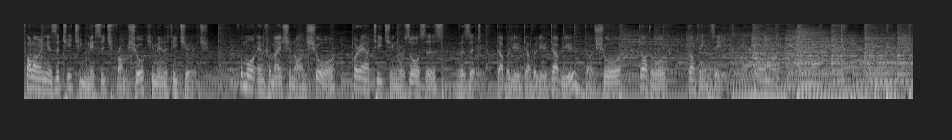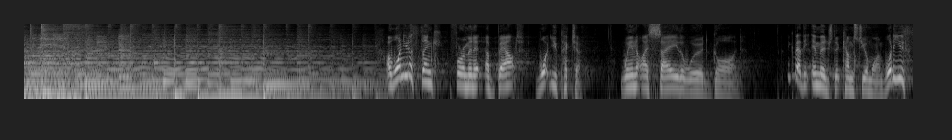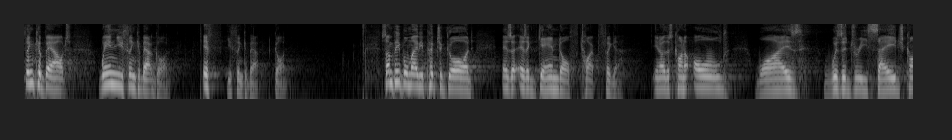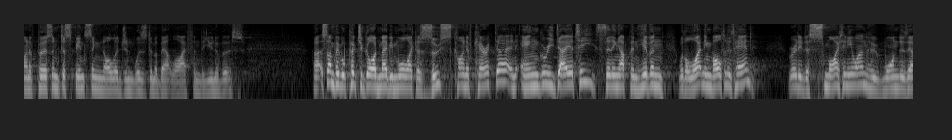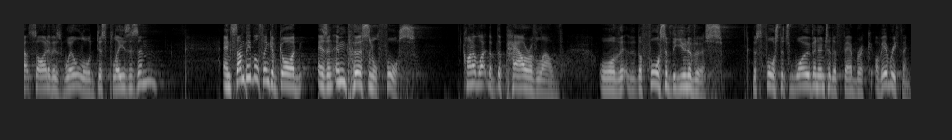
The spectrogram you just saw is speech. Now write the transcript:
following is a teaching message from Shore Community Church. For more information on Shore or our teaching resources, visit www.shore.org.nz. I want you to think for a minute about what you picture when I say the word God. Think about the image that comes to your mind. What do you think about when you think about God? If you think about God. Some people maybe picture God as a, as a Gandalf type figure. You know, this kind of old, wise, wizardry, sage kind of person dispensing knowledge and wisdom about life and the universe. Uh, some people picture God maybe more like a Zeus kind of character, an angry deity sitting up in heaven with a lightning bolt in his hand, ready to smite anyone who wanders outside of his will or displeases him. And some people think of God as an impersonal force, kind of like the, the power of love or the, the force of the universe, this force that's woven into the fabric of everything.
